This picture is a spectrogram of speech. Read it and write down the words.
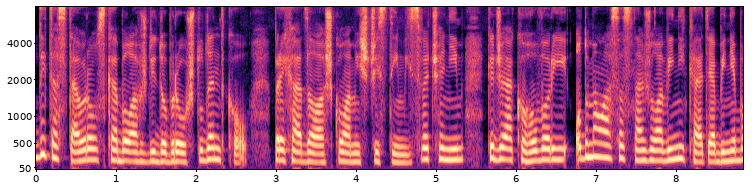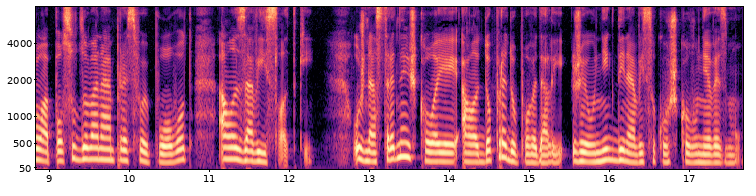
Judita Stavrovská bola vždy dobrou študentkou, prechádzala školami s čistým vysvedčením, keďže ako hovorí, odmala sa snažila vynikať, aby nebola posudzovaná pre svoj pôvod, ale za výsledky. Už na strednej škole jej ale dopredu povedali, že ju nikdy na vysokú školu nevezmú.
